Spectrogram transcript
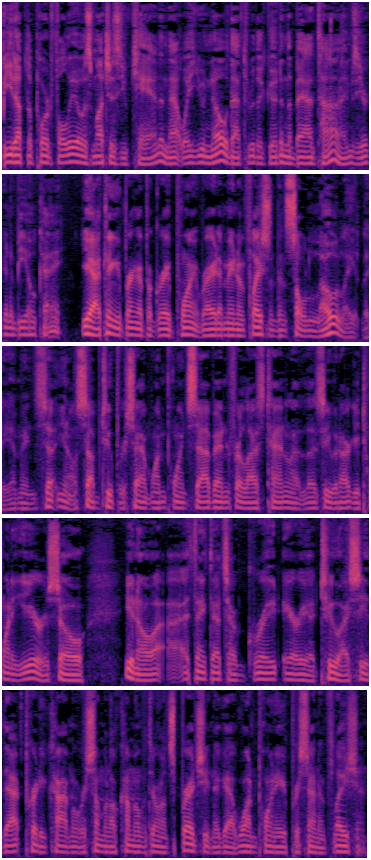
beat up the portfolio as much as you can, and that way you know that through the good and the bad times, you're going to be okay. Yeah, I think you bring up a great point, right? I mean, inflation's been so low lately. I mean, so, you know, sub two percent, one point seven for the last ten. Let, us even argue twenty years. So, you know, I think that's a great area too. I see that pretty common where someone will come in with their own spreadsheet and they got 1.8% inflation.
